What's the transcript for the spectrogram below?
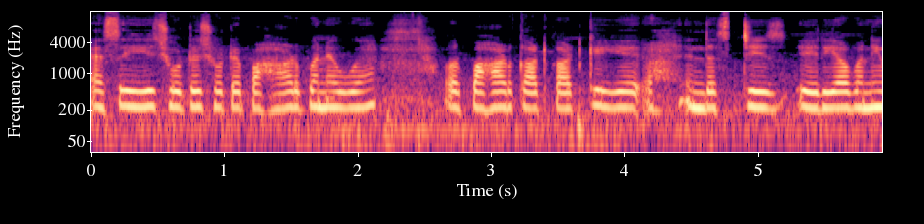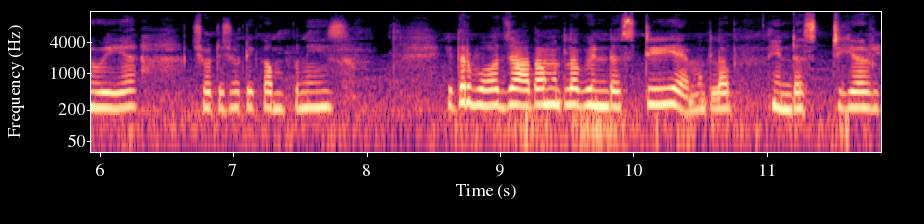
ऐसे ये छोटे छोटे पहाड़ बने हुए हैं और पहाड़ काट काट के ये इंडस्ट्रीज़ एरिया बनी हुई है छोटी छोटी कंपनीज़। इधर बहुत ज़्यादा मतलब इंडस्ट्री है मतलब इंडस्ट्रियल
